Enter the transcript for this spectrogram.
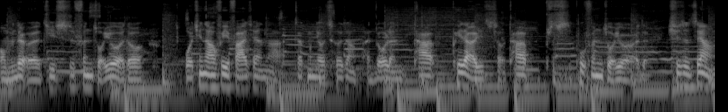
我们的耳机是分左右耳的哦。我经常会发现啊，在公交车上，很多人他佩戴耳机的时候，他是不分左右耳的。其实这样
